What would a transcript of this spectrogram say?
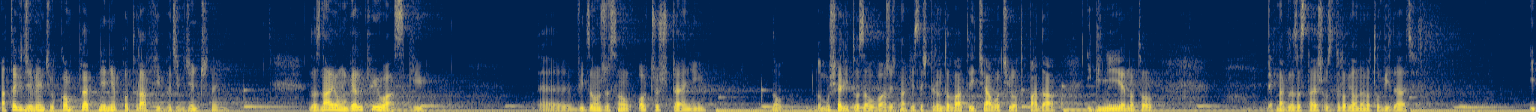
A tych dziewięciu kompletnie nie potrafi być wdzięcznymi. Doznają wielkiej łaski, e, widzą, że są oczyszczeni. No, no musieli to zauważyć. No jak jesteś trędowaty i ciało ci odpada i gnije, no to jak nagle zostajesz uzdrowiony, no to widać. I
